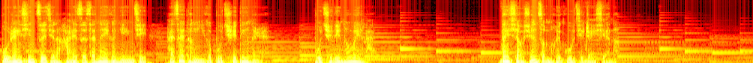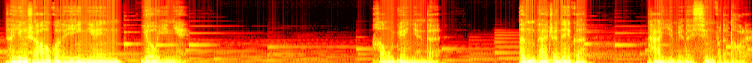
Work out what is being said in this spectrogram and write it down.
不忍心自己的孩子在那个年纪还在等一个不确定的人，不确定的未来。但小璇怎么会顾及这些呢？她硬是熬过了一年又一年，毫无怨言的等待着那个她以为的幸福的到来。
